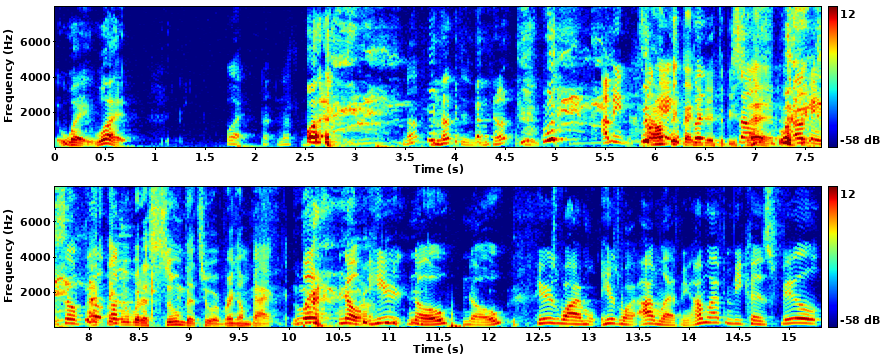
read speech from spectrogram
wait what What? No- nothing. what Nothing. Nothing. Nothing. I mean, I don't think that but- needed to be so- said. Okay, so I Phil, think we would assume that you would bring him back. But no, here no, no. Here's why I'm here's why I'm laughing. I'm laughing because Phil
